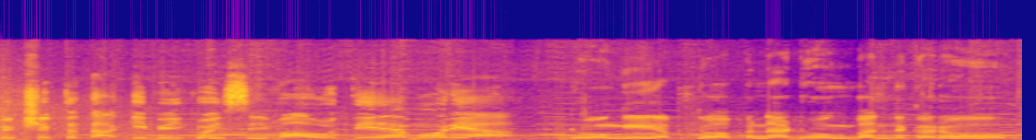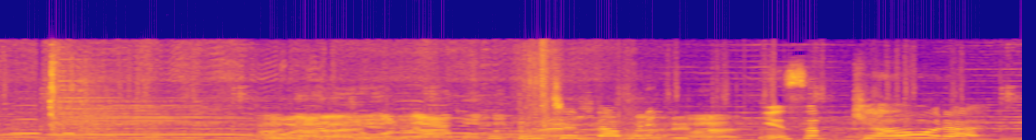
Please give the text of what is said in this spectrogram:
विक्षिप्तता की भी कोई सीमा होती है मोरिया? ढोंगी अब तो अपना ढोंग बंद करो। चिंतामणि ये सब क्या हो रहा है?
